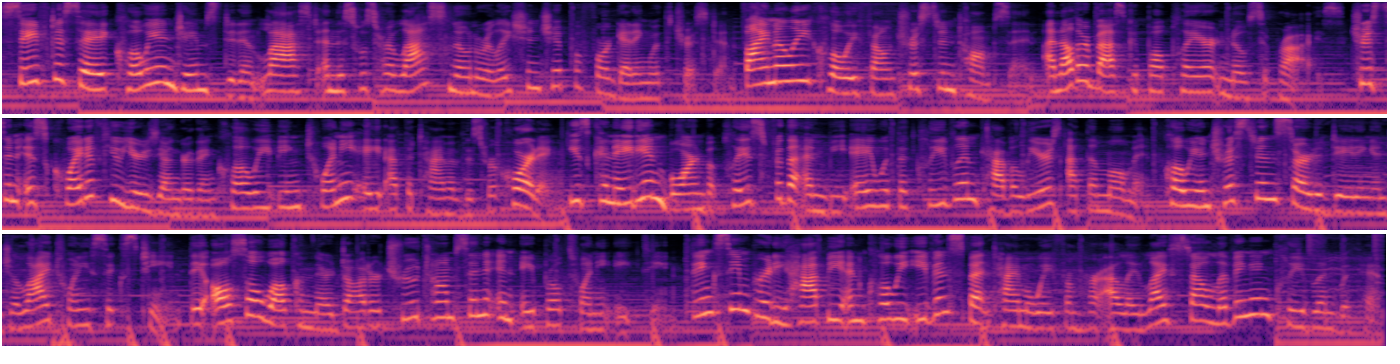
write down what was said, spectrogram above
Safe to say, Khloe and James didn't last, and this was her last known relationship before getting with Tristan. Finally, Khloe found Tristan Thompson, another basketball player, no surprise. Tristan is quite a few years younger than Khloe, being 28 at the time of this recording. He's Canadian born but plays for the NBA with the Cleveland Cavaliers at the moment. Khloe and Tristan started dating in July 2016. They also welcomed their daughter True Thompson in April 2018. Things seem pretty happy and Khloe even spent time away from her LA lifestyle living in Cleveland with him.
